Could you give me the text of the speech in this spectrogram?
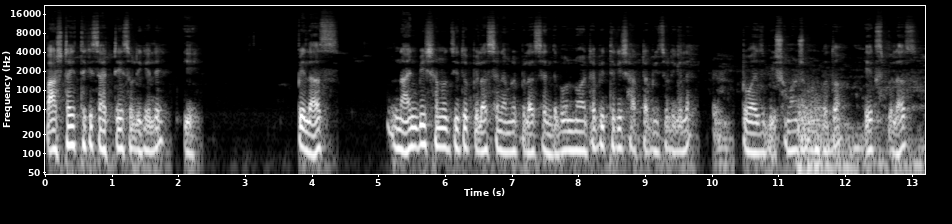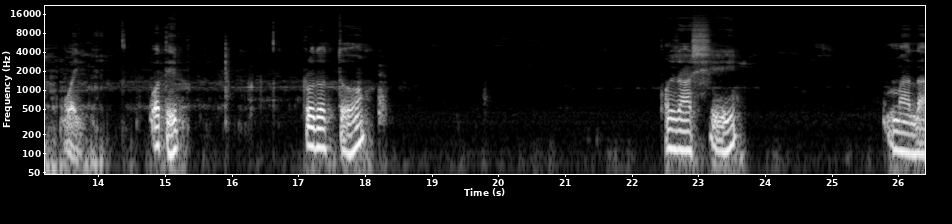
পাঁচটায় থেকে চারটে চলে গেলে এ। প্লাস নাইন বির সামনে যেহেতু প্লাস সেন আমরা প্লাস সেন দেবো। নয়টা বি থেকে সাতটা বি চলে গেলে টোয়াইজ বি সমান সমান কত? এক্স প্লাস ওয়াই অতএব প্রদত্ত রাশি মালা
